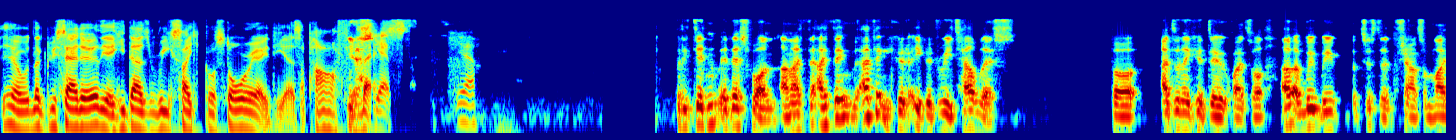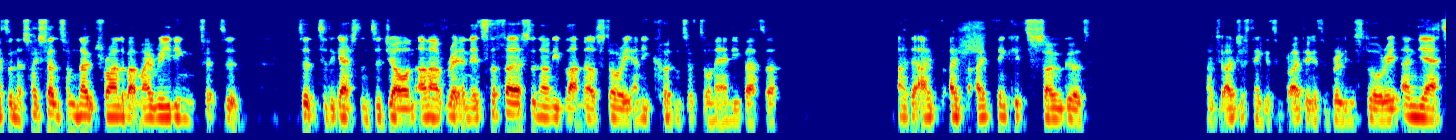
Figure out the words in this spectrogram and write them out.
you know, like we said earlier, he does recycle story ideas apart from Yes. this. Yes. Yeah. but he didn't with this one, and I, th- I think I think he could he could retell this, but I don't think he'd do it quite as well. Oh, we, we just to shine some light on this. I sent some notes around about my reading to, to to to the guest and to Jon, and I've written it's the first and only blackmail story, and he couldn't have done it any better. I th- I I, I think it's so good. I, I just think it's I think it's a brilliant story, and yet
